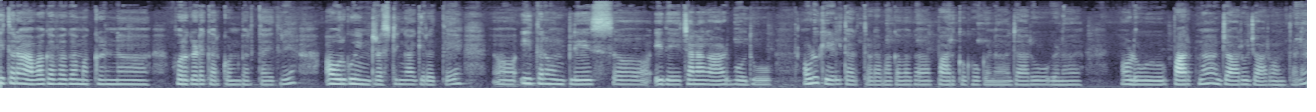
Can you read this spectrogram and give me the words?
ಈ ಥರ ಆವಾಗವಾಗ ಮಕ್ಕಳನ್ನ ಹೊರಗಡೆ ಕರ್ಕೊಂಡು ಬರ್ತಾಯಿದ್ರೆ ಅವ್ರಿಗೂ ಇಂಟ್ರೆಸ್ಟಿಂಗ್ ಆಗಿರುತ್ತೆ. ಈ ಥರ ಒಂದು ಪ್ಲೇಸ್ ಇದೆ, ಚೆನ್ನಾಗಿ ಆಡ್ಬೋದು. ಅವಳು ಕೇಳ್ತಾ ಇರ್ತಾಳೆ ಅವಾಗವಾಗ ಪಾರ್ಕಿಗೆ ಹೋಗೋಣ, ಜಾರು ಹೋಗೋಣ. ಅವಳು ಪಾರ್ಕ್ನ ಜಾರು ಜಾರು ಅಂತಾಳೆ.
